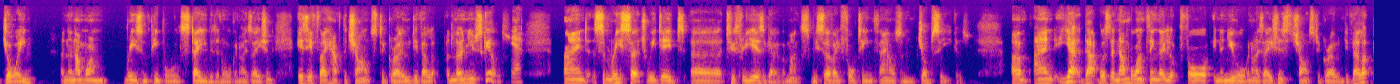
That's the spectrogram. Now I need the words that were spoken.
join and the number one reason people will stay with an organization is if they have the chance to grow, develop, and learn new skills. Yeah. And some research we did uh, two, three years ago amongst, we surveyed 14,000 job seekers. Um, and yeah, that was the number one thing they looked for in a new organization is the chance to grow and develop.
